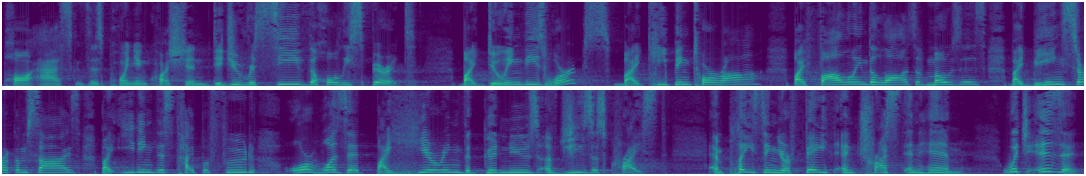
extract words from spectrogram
Paul asks this poignant question Did you receive the Holy Spirit by doing these works, by keeping Torah, by following the laws of Moses, by being circumcised, by eating this type of food? Or was it by hearing the good news of Jesus Christ and placing your faith and trust in Him? Which is it,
